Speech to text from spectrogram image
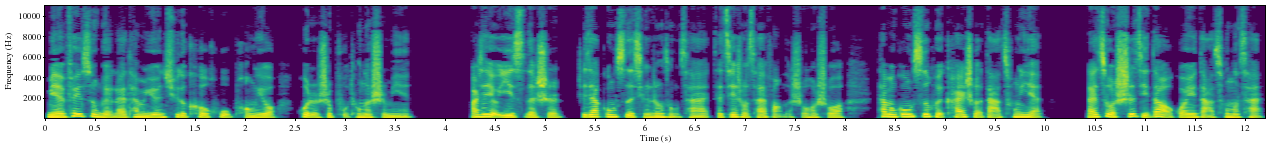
免费送给来他们园区的客户、朋友或者是普通的市民。而且有意思的是，这家公司的行政总裁在接受采访的时候说，他们公司会开设大葱宴，来做十几道关于大葱的菜，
